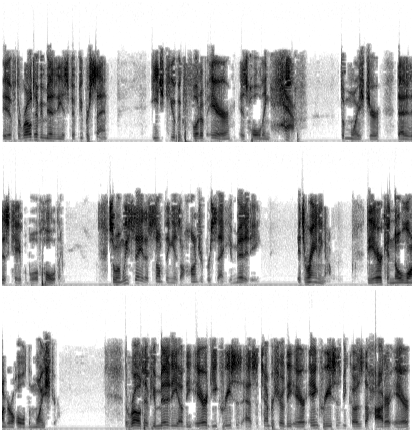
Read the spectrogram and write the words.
if the relative humidity is 50%, each cubic foot of air is holding half the moisture that it is capable of holding. So when we say that something is 100% humidity, it's raining out. The air can no longer hold the moisture. The relative humidity of the air decreases as the temperature of the air increases because the hotter air,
